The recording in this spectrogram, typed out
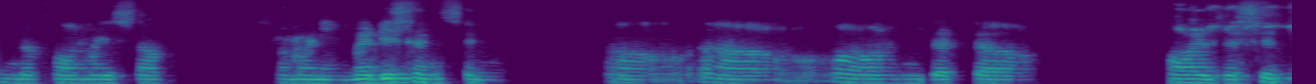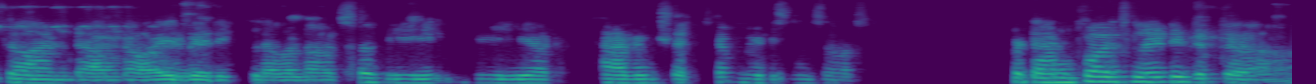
in the formation of so many medicines in uh, on that all the Siddha and, and Ayurvedic level also we, we are having such medicines also. But unfortunately, that uh,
